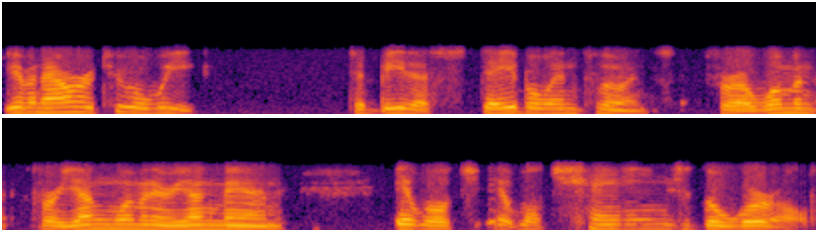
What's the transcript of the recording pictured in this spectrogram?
you have an hour or two a week to be the stable influence for a woman, for a young woman or a young man it will it will change the world.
